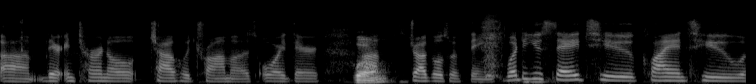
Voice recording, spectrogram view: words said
um, their internal childhood traumas or their well, um, struggles with things. What do you say to clients who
